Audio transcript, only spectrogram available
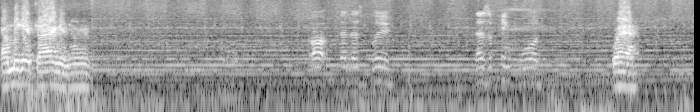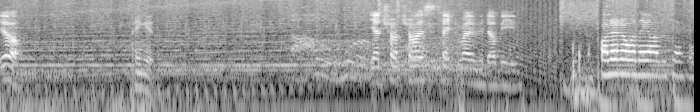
Help me get dragon, hurry. Oh, then there's blue. There's a pink ward. Where? Yeah. Ping it. Yeah, try, try to take away VW. I don't know where they are. Be careful.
